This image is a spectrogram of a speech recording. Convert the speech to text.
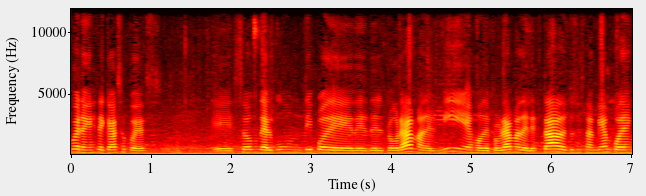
bueno, en este caso pues eh, son de algún tipo de, del programa, del MIES o del programa del Estado, entonces también pueden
